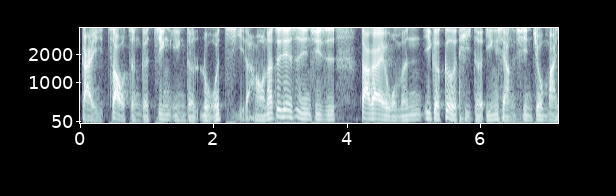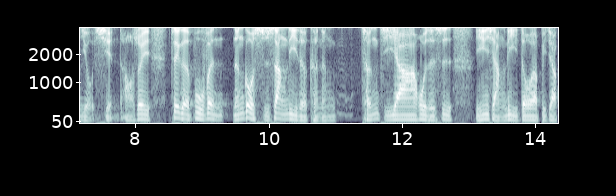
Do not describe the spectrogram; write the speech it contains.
改造整个经营的逻辑了哦。那这件事情其实大概我们一个个体的影响性就蛮有限的哦，所以这个部分能够使上力的可能。层级啊，或者是影响力都要比较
